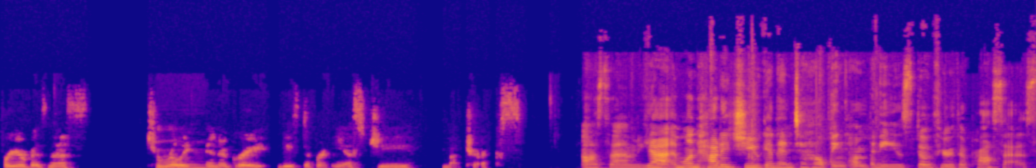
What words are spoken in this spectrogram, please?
for your business to mm-hmm. really integrate these different ESG metrics. Awesome. Yeah. And well, how did you get into helping companies go through the process?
